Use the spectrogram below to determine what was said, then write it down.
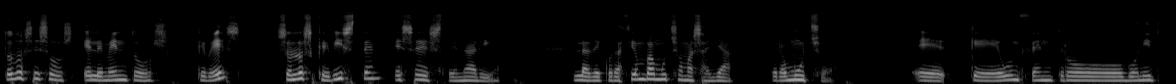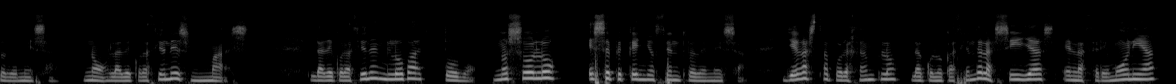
todos esos elementos que ves son los que visten ese escenario. La decoración va mucho más allá, pero mucho, eh, que un centro bonito de mesa. No, la decoración es más. La decoración engloba todo, no solo ese pequeño centro de mesa. Llega hasta, por ejemplo, la colocación de las sillas en la ceremonia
